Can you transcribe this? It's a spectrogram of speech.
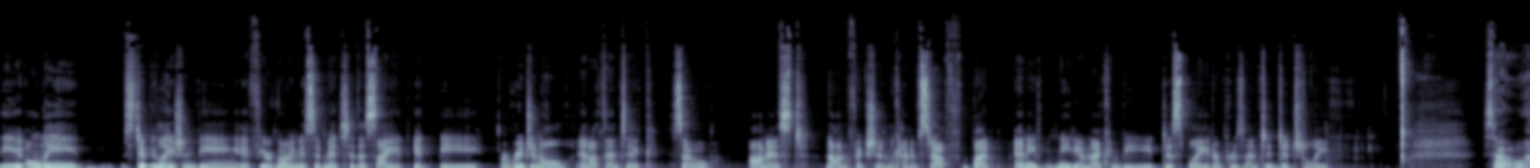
The only stipulation being if you're going to submit to the site, it be original and authentic. So honest nonfiction kind of stuff, but any medium that can be displayed or presented digitally. So,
